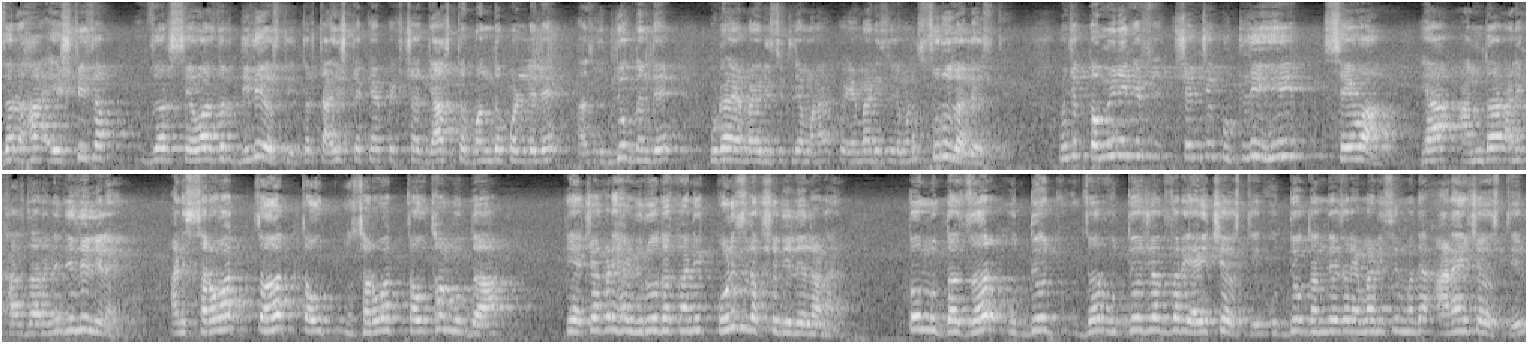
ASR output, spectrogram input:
जर हा एस टीचा जर सेवा जर दिली असती तर चाळीस टक्क्यापेक्षा जास्त बंद पडलेले आज उद्योगधंदे पुढे एम आय डी सीतले म्हणा एम आय डी सीतले म्हणा सुरू झाले असते. म्हणजे कम्युनिकेशनची कुठलीही सेवा ह्या आमदार आणि खासदारांनी दिलेली नाही. आणि सर्वात चह चौ सर्वात चौथा मुद्दा की याच्याकडे ह्या विरोधकांनी कोणीच लक्ष दिलेला नाही. तो मुद्दा जर उद्योग जर उद्योजक जर यायचे असतील उद्योगधंदे जर एम आय डी सीमध्ये आणायचे असतील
